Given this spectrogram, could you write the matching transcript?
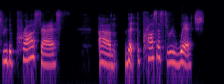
through the process, um, that the process through which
